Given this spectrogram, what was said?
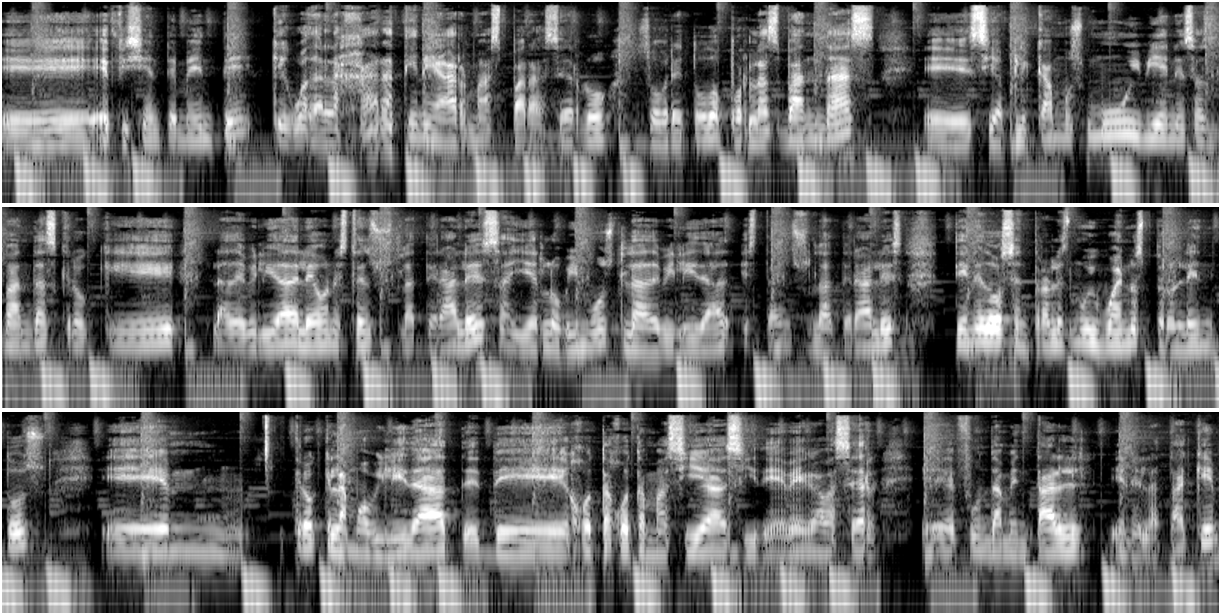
eficientemente, que Guadalajara tiene armas para hacerlo, sobre todo por las bandas. si aplicamos muy bien esas bandas. Creo que la debilidad de León está en sus laterales. Ayer lo vimos, la debilidad está en sus laterales. Tiene dos centrales muy buenos, pero lentos. Em, creo que la movilidad de, JJ Macías y de Vega va a ser eh, fundamental en el ataque.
